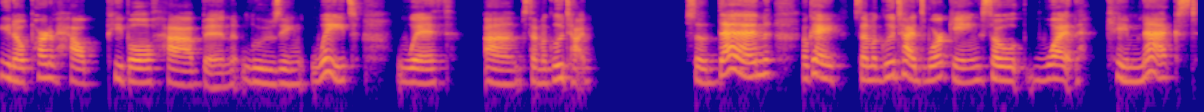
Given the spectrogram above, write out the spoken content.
you know, part of how people have been losing weight with um, semaglutide. So then, okay, semaglutide's working. So what came next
